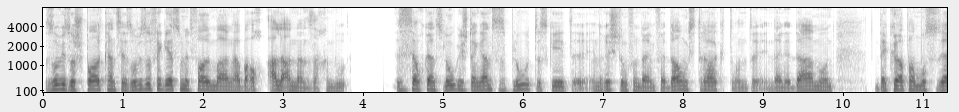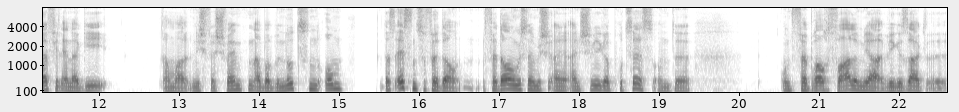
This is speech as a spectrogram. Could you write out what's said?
sowieso Sport kannst du ja sowieso vergessen mit vollem Magen, aber auch alle anderen Sachen. Du, es ist ja auch ganz logisch, dein ganzes Blut, das geht äh, in Richtung von deinem Verdauungstrakt und äh, in deine Darme und der Körper muss sehr viel Energie, sag mal, nicht verschwenden, aber benutzen, um das Essen zu verdauen. Verdauung ist nämlich ein, ein schwieriger Prozess und äh, und verbraucht vor allem, ja, wie gesagt, äh,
